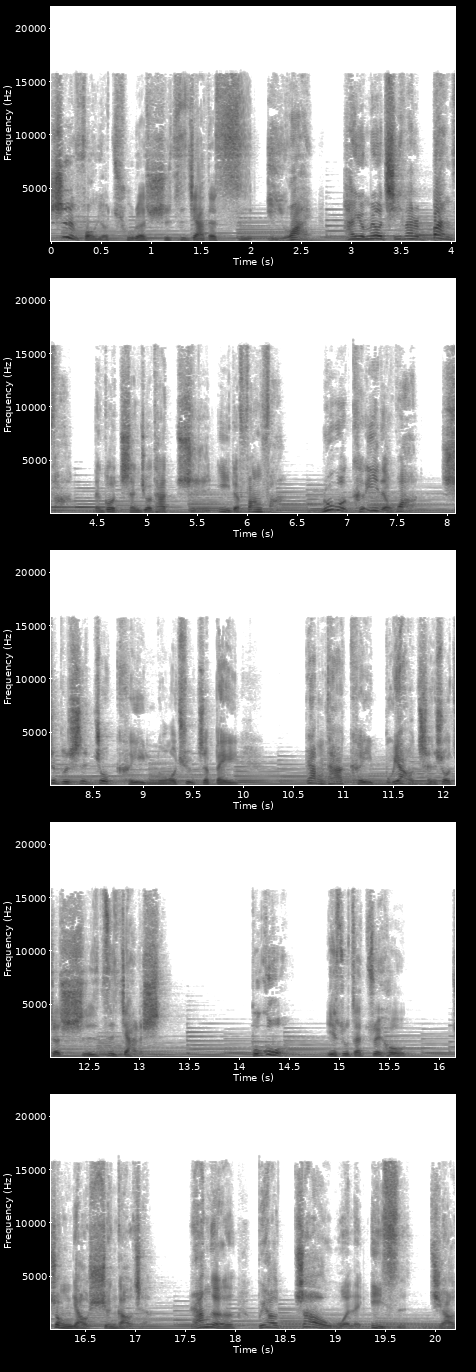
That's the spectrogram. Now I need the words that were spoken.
是否有除了十字架的死以外，还有没有其他的办法能够成就他旨意的方法？如果可以的话，是不是就可以挪去这杯，让他可以不要承受这十字架的死？不过，耶稣在最后重要宣告着：然而不要照我的意思，只要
